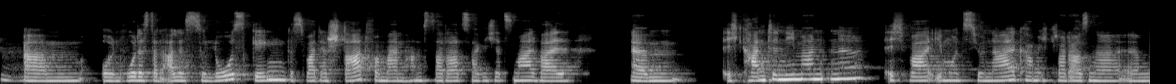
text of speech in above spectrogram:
Mhm. Ähm, und wo das dann alles so losging, das war der Start von meinem Hamsterrad, sage ich jetzt mal, weil ähm, ich kannte niemanden. Ich war emotional, kam ich gerade aus einer ähm,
